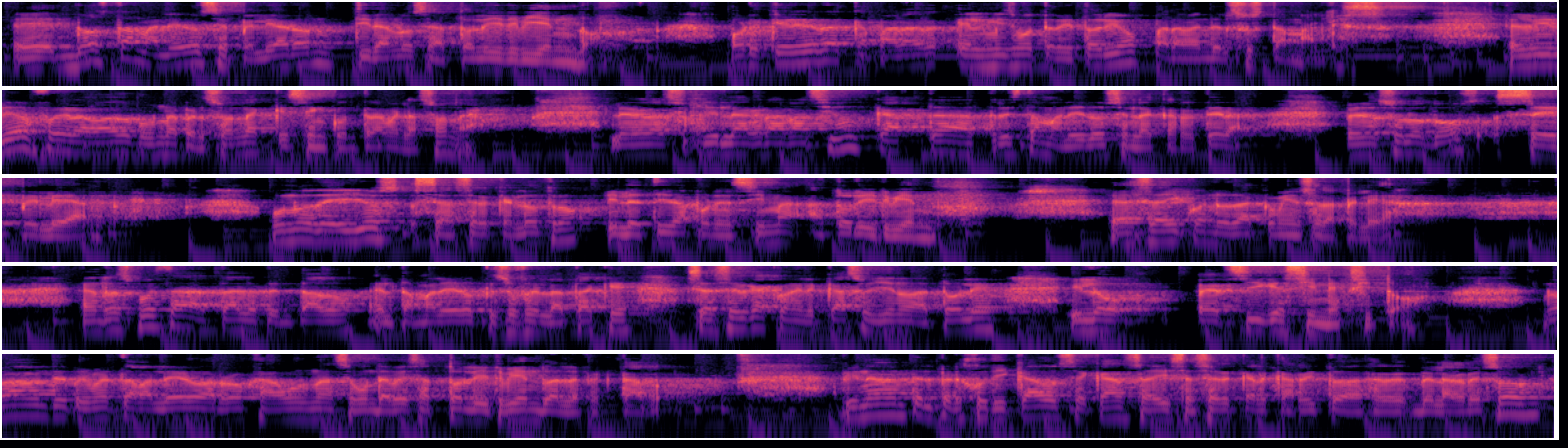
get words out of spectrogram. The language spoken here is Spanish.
Eh, dos tamaleros se pelearon tirándose a tole hirviendo por querer acaparar el mismo territorio para vender sus tamales. El video fue grabado por una persona que se encontraba en la zona. La grabación, capta a tres tamaleros en la carretera, pero solo dos se pelean. Uno de ellos se acerca al otro y le tira por encima a tole hirviendo. Es ahí cuando da comienzo la pelea. En respuesta a tal atentado, el tamalero que sufre el ataque se acerca con el caso lleno de atole y lo persigue sin éxito. Nuevamente el primer tamalero arroja una segunda vez atole hirviendo al afectado. Finalmente el perjudicado se cansa y se acerca al carrito de- del agresor,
